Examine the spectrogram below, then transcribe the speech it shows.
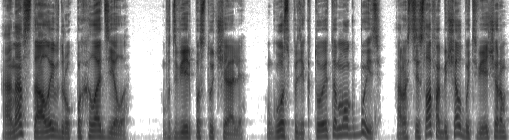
Она встала и вдруг похолодела. В дверь постучали. Господи, кто это мог быть? Ростислав обещал быть вечером.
